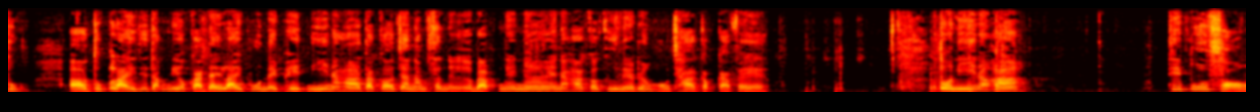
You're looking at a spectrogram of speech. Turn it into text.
ทุกทุกไลฟ์ที่ตักมีโอกาสได้ไลฟ์พูดในเพจนี้นะคะตักก็จะนำเสนอแบบง่าย ๆนะคะ ก็คือในเรื่องของชากับกาแฟ ตัวนี้นะคะ ที่พูดสอง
